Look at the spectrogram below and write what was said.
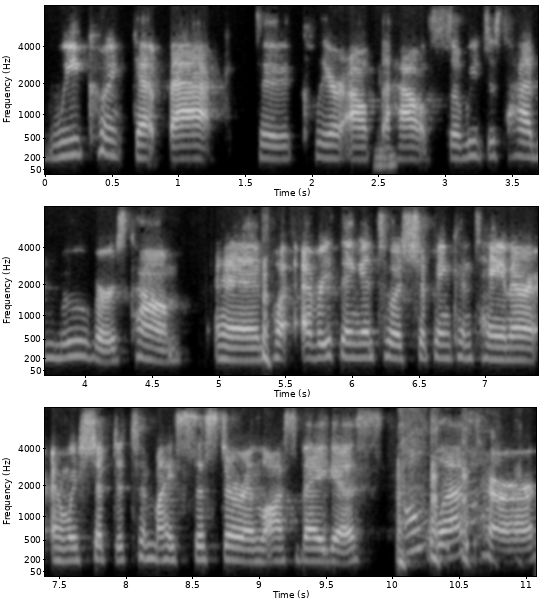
We couldn't get back to clear out the mm-hmm. house. So we just had movers come and put everything into a shipping container and we shipped it to my sister in Las Vegas. Oh, bless her.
